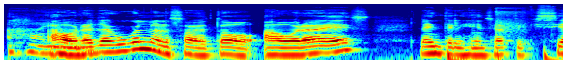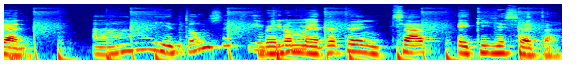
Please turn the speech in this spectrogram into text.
Ajá, Ahora ya Google no lo sabe todo. Ahora es la inteligencia artificial. Ah, y entonces. ¿Y a Bueno, métete en chat XYZ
